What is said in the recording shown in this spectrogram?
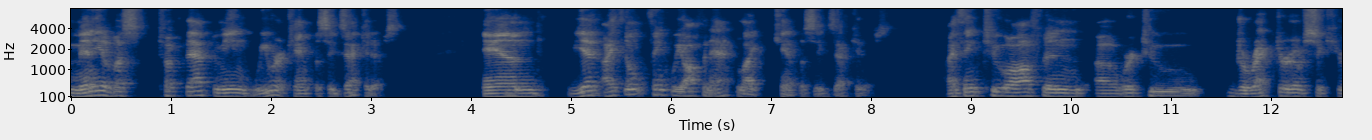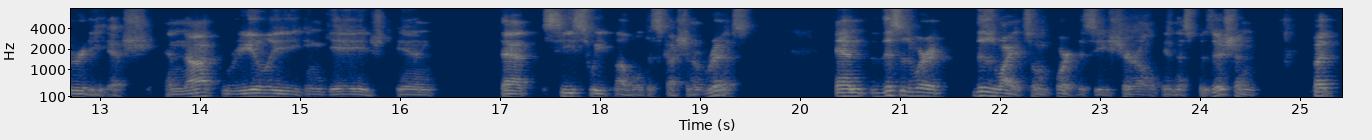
many of us took that to mean we were campus executives. And yet I don't think we often act like campus executives. I think too often uh, we're too director of security-ish and not really engaged in that C-suite level discussion of risk. And this is where, this is why it's so important to see Cheryl in this position. But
